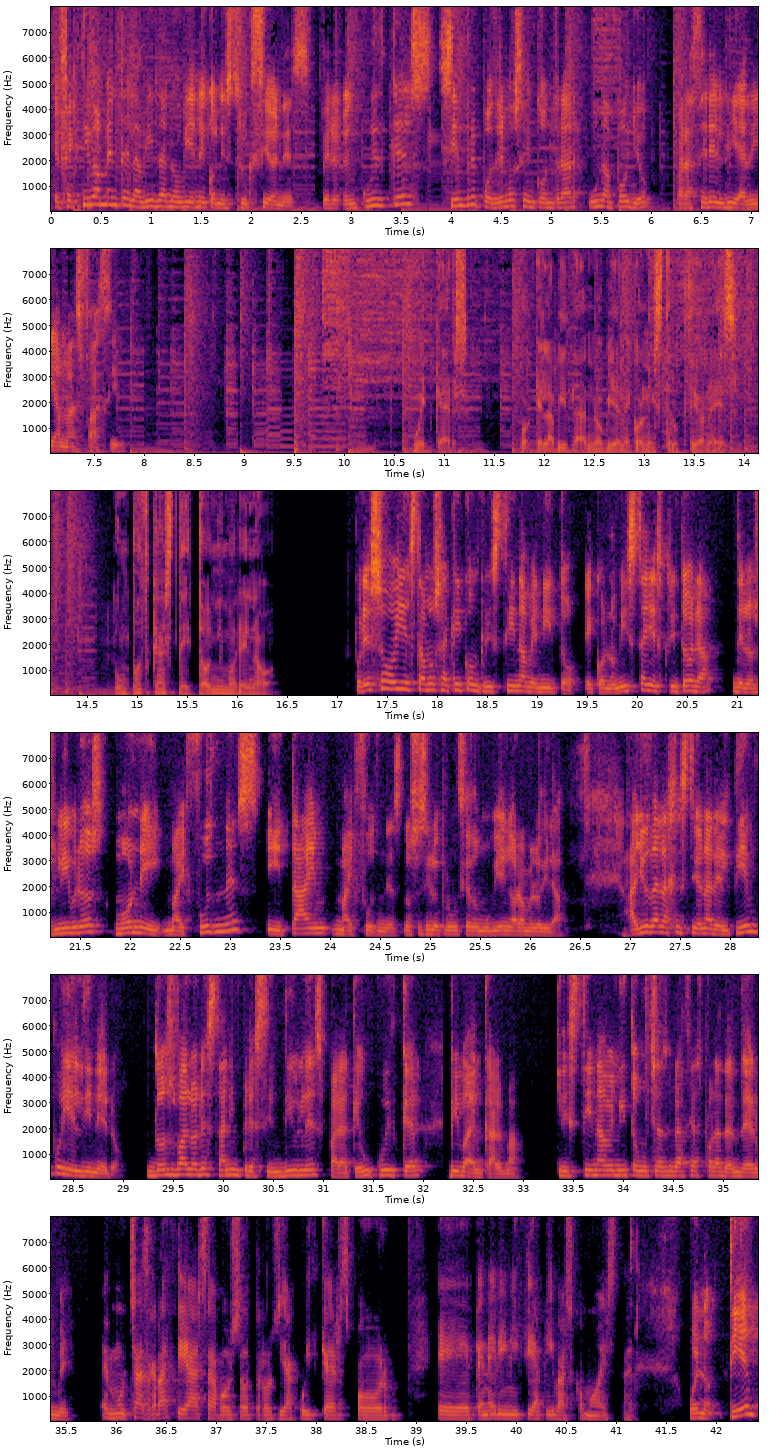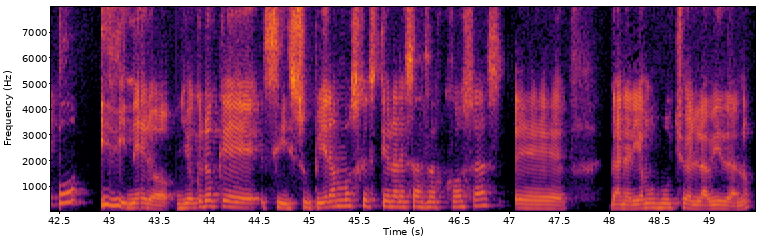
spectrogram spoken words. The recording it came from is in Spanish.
Efectivamente, la vida no viene con instrucciones, pero en Quidkers siempre podremos encontrar un apoyo para hacer el día a día más fácil. Quidkers, porque la vida no viene con instrucciones. Un podcast de Tony Moreno. Por eso hoy estamos aquí con Cristina Benito, economista y escritora de los libros Money, My Foodness y Time, My Foodness. No sé si lo he pronunciado muy bien, ahora me lo dirá. Ayudan a gestionar el tiempo y el dinero, dos valores tan imprescindibles para que un Quidker viva en calma. Cristina Benito, muchas gracias por atenderme. Eh, muchas gracias a vosotros y a Quidkers por eh, tener iniciativas como estas. Bueno, tiempo y dinero. Yo creo que si supiéramos gestionar esas dos cosas, eh, ganaríamos mucho en la vida, ¿no?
